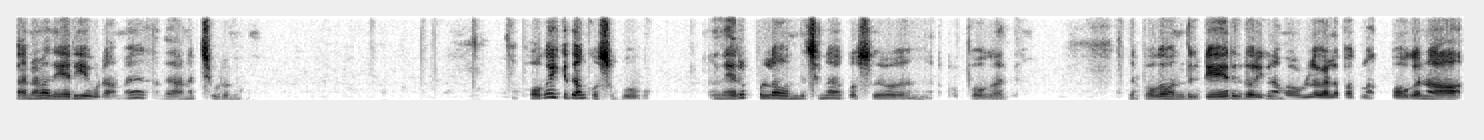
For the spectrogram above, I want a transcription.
அதனால் அதை எரிய விடாமல் அதை அணைச்சி விடணும். புகைக்கு தான் கொசு போகும். நெருப்புலாம் வந்துச்சுன்னா கொசு போகாது. இந்த புகை வந்துக்கிட்டே இருக்கிற வரைக்கும் நம்ம உள்ளே வேலை பார்க்கலாம். புகை நான்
